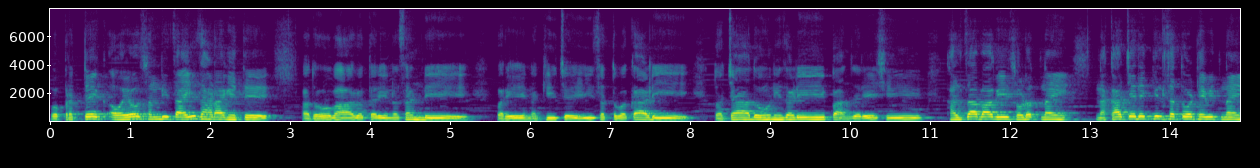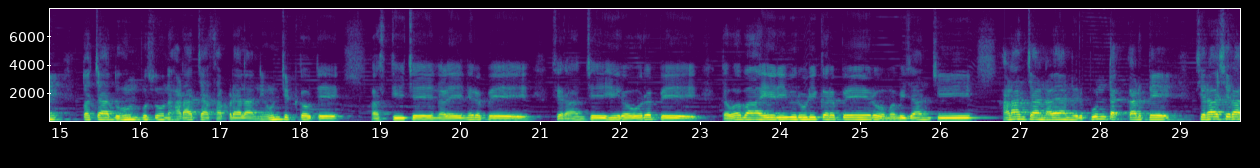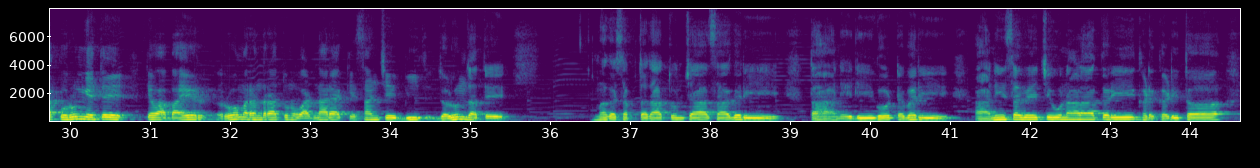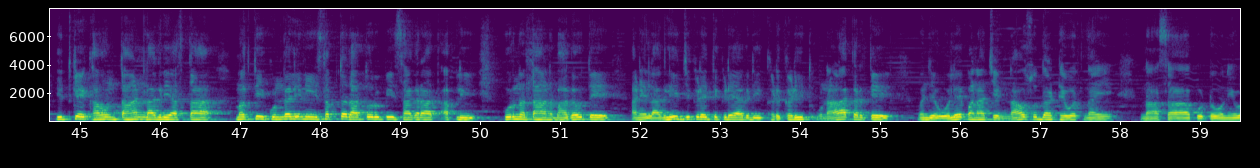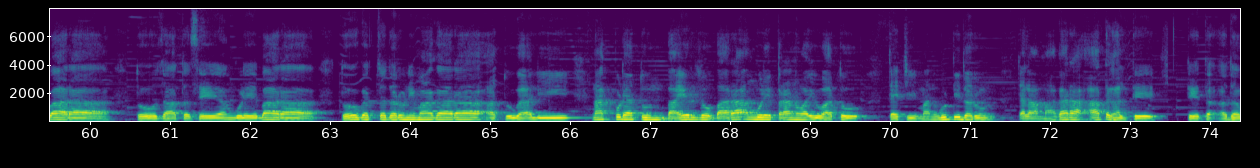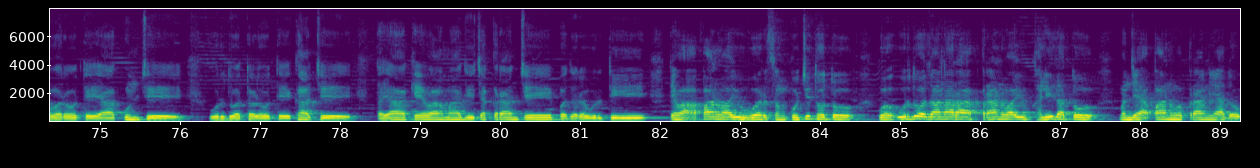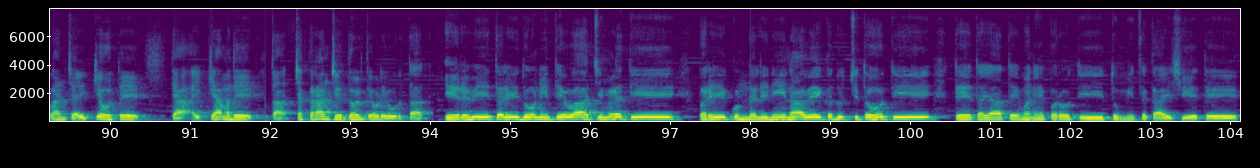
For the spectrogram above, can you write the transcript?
व प्रत्येक अवयव संधीचाही झाडा घेते. अधोभाग तरी न संडी परी नखीचेही सत्व काढी त्वचा दोन्ही जडी पांजरेशी. खालचा बागही सोडत नाही नखाचे देखील सत्व ठेवीत नाही. त्वचा धुवून पुसून हाडाच्या सापड्याला नेऊन चिटकवते. अस्तीचे नळे निरपे शिरांचे हिरवरपे तव बाहेरी विरुडी करपे रोमबीजांची हाडांच्या नळ्या निरपून टा काढते. शिराशिरा कोरून घेते. तेव्हा बाहेर रोमरंध्रातून वाढणाऱ्या केसांचे बीज जळून जाते. मग सप्तधातूंच्या सागरी तहानेली घोट भरी आणि सवेची उन्हाळा करी खडखडीत. इतके खाऊन तहान लागली असता मग ती कुंडलिनी सप्तधातुरूपी सागरात आपली पूर्ण तहान भागवते आणि लागली जिकडे तिकडे अगदी खडखडीत उन्हाळा करते. म्हणजे ओलेपणाचे नाव सुद्धा ठेवत नाही. नासा पुटोनी वारा तो जात असे अंगुळे बारा तो गच्च धरुणी मागारा आतू घाली. नागपुड्यातून बाहेर जो बारा अंगुळे प्राणवायू वाहतो त्याची मानगुटी धरून त्याला मागारा आत घालते. ते त अधवरो ते आकुंचे ऊर्ध्व तळो ते खाचे. तया खेवा माझी चक्रांचे पदरवृत्ती तेव्हा अपान वायू वर संकुचित होतो व ऊर्ध्व जाणारा प्राणवायू खाली जातो. म्हणजे अपान व प्राण या दोघांचे ऐक्य होते त्या ऐक्यामध्ये चक्रांचे दळ तेवढे उरतात. एरवी तरी दोन्ही तेव्हाची मिळती परी कुंडलिनी नावे कदुच्छित होती. ते तया ते म्हणे परोती तुम्हीच कायशी येते.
